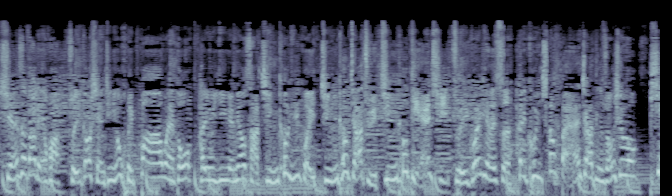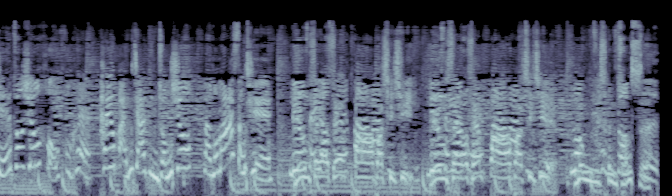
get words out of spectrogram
现在打电话，最高现金优惠八万多，还有一元秒杀进口衣柜、进口家具、进口电器，最关键的是还可以抢半价定装修哦。先装修后付款，还有半价定装修，那我马上去。六三幺三八八七七，六三幺三八八七七，龙城装饰。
